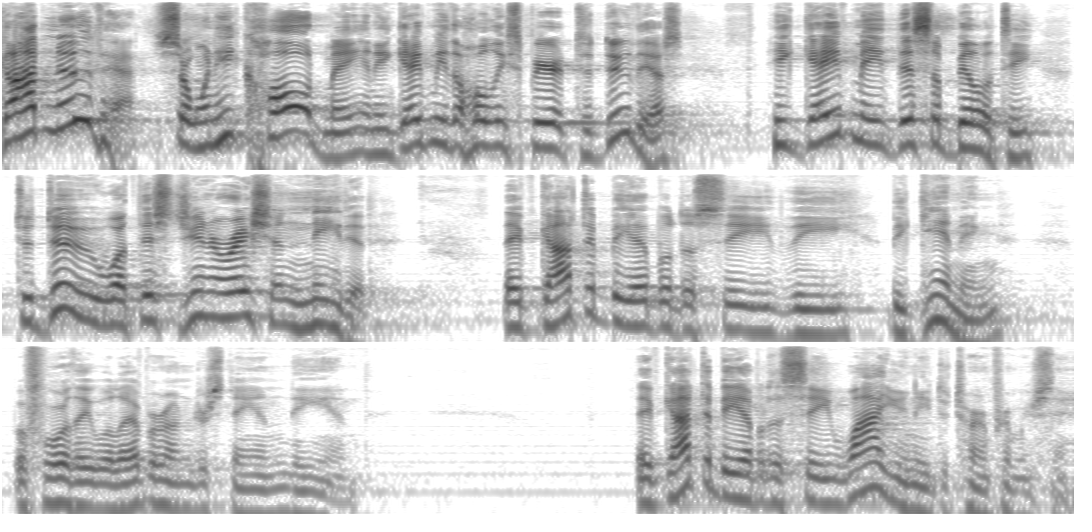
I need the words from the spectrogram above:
God knew that. So when he called me and he gave me the Holy Spirit to do this, he gave me this ability to do what this generation needed. They've got to be able to see the beginning before they will ever understand the end. They've got to be able to see why you need to turn from your sin.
